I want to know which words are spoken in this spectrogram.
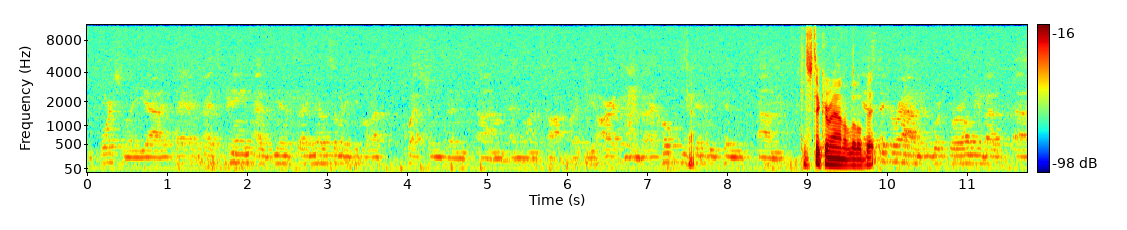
Unfortunately, yeah. I, I, it's a pain. I, you know, I know so many people have questions and um, and want to talk, but we are at time. But I hope we can we can. Um, Can stick around a little yeah, bit. Stick around. and We're, we're only about uh,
